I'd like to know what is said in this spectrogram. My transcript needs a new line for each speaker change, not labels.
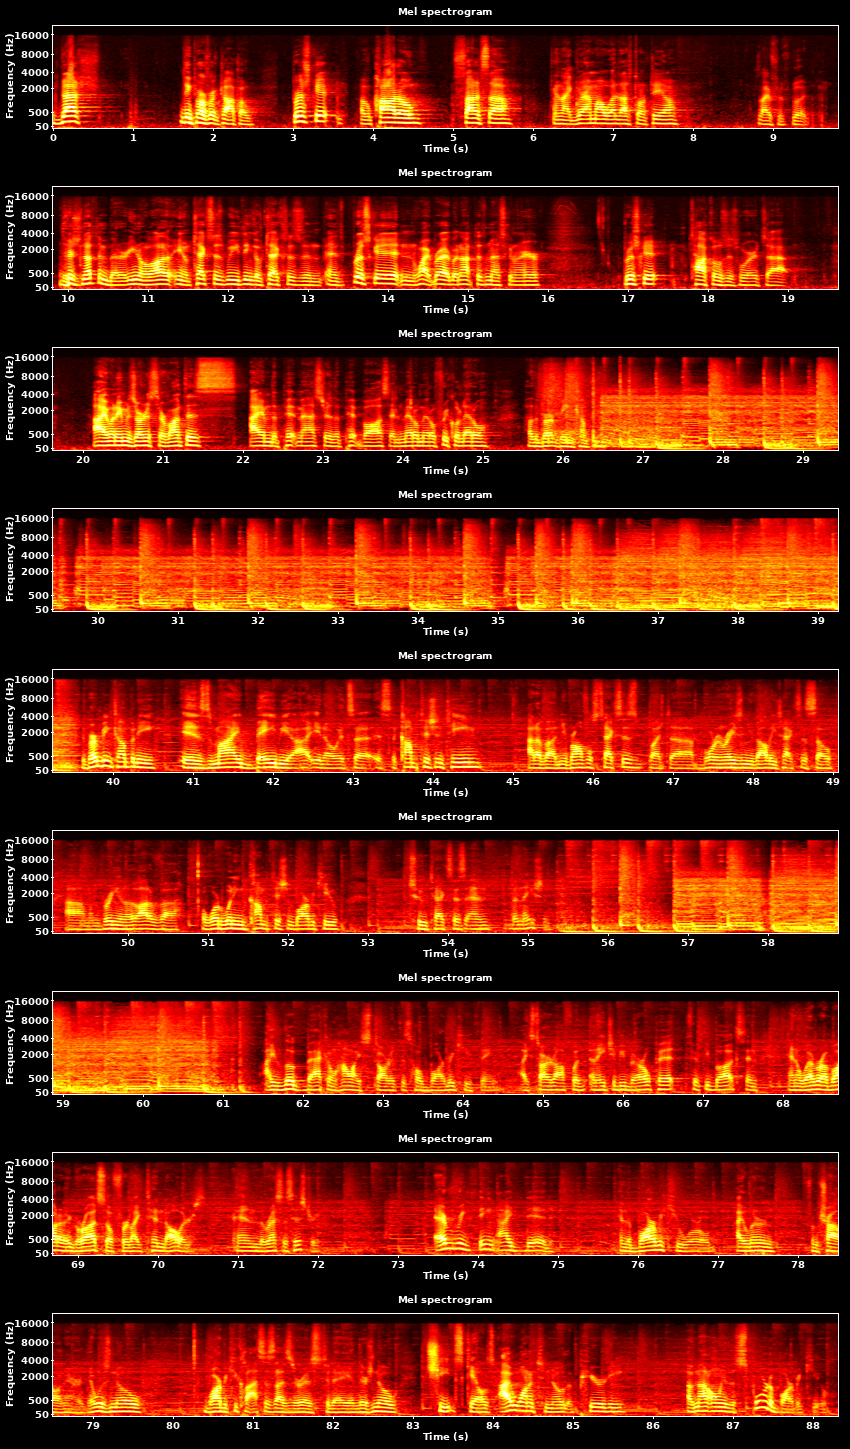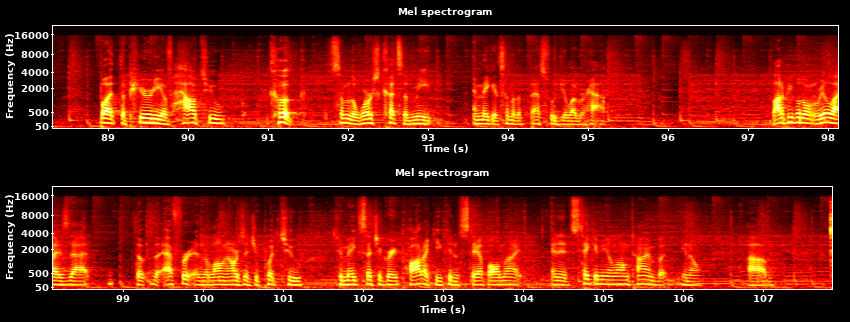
That's the perfect taco. Brisket, avocado, salsa, and like grandma Wenda's tortilla. Life is good. There's nothing better. You know, a lot of, you know, Texas, we think of Texas and, and it's brisket and white bread, but not this Mexican right here. Brisket, tacos is where it's at. Hi, my name is Ernest Servantes. I am the pit master, the pit boss, and mero mero fricolero of the Burnt Bean Company. The Burnt Bean Company is my baby. I, you know, it's a it's a competition team out of uh, New Braunfels, Texas, but uh, born and raised in Uvalde, Texas. So um, I'm bringing a lot of uh, award-winning competition barbecue to Texas and the nation. I look back on how I started this whole barbecue thing. I started off with an HEB barrel pit, 50 bucks, and, and a Weber I bought it at a garage sale for like $10. And the rest is history. Everything I did in the barbecue world, I learned from trial and error. There was no barbecue classes as there is today, and there's no cheat scales. I wanted to know the purity of not only the sport of barbecue, but the purity of how to cook some of the worst cuts of meat and make it some of the best food you'll ever have. A lot of people don't realize that the, the effort and the long hours that you put to, to make such a great product, you can stay up all night. And it's taken me a long time, but you know, um,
